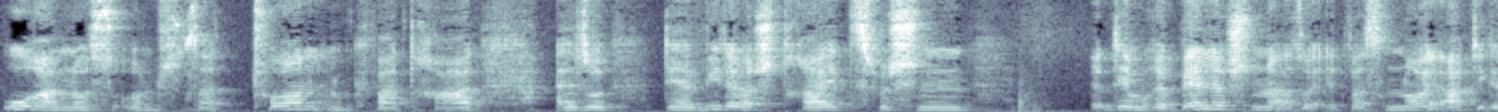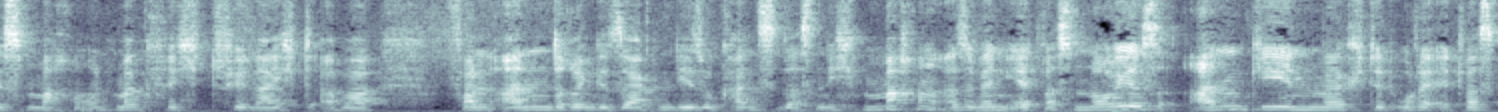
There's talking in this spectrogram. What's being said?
Uranus und Saturn im Quadrat, also der Widerstreit zwischen dem Rebellischen, also etwas Neuartiges machen und man kriegt vielleicht aber von anderen gesagt, nee, so kannst du das nicht machen. Also wenn ihr etwas Neues angehen möchtet oder etwas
